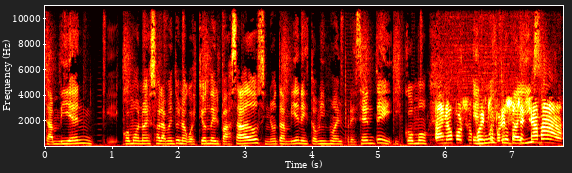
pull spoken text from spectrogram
también cómo no es solamente una cuestión del pasado, sino también esto mismo del presente y, cómo ah, no, por supuesto, por eso país, se llama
